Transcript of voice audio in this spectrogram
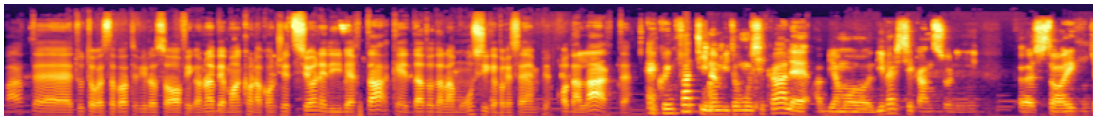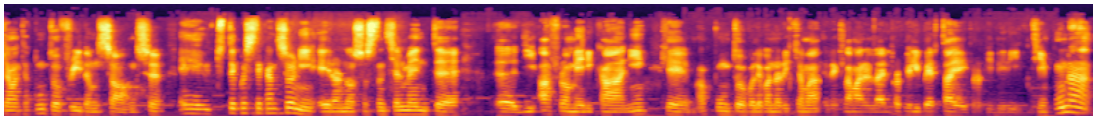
parte tutta questa parte filosofica, noi abbiamo anche una concezione di libertà che è data dalla musica, per esempio, o dall'arte. Ecco, infatti in ambito musicale abbiamo diverse canzoni eh, storiche chiamate appunto Freedom Songs e tutte queste canzoni erano sostanzialmente eh, di afroamericani che appunto volevano richiama- reclamare la propria libertà e i propri diritti. Una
